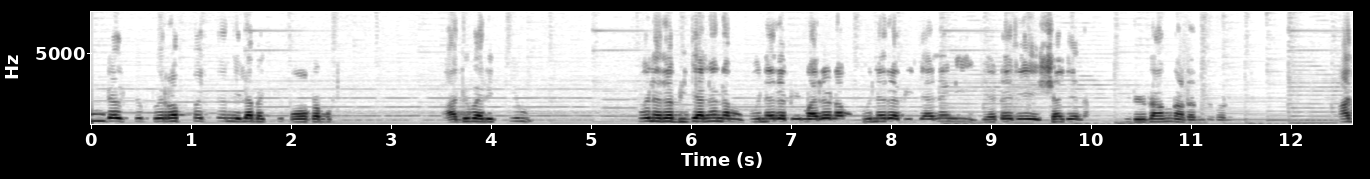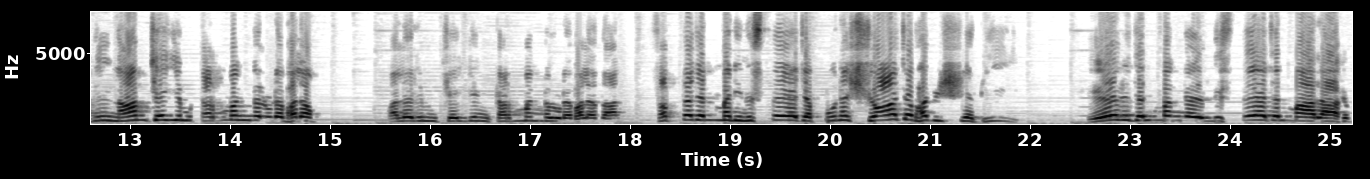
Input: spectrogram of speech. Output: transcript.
உங்களுக்கு பிறப்பற்ற நிலைமைக்கு போக முடியும். അതുവരയ്ക്കും പുനരഭിജനനം പുനരഭിമരണം പുനരഭിജനനി ജഡരേ ശയനം. ഇതുതാം നടന്നുകൊണ്ട്. അതിൽ നാം ചെയ്യും കർമ്മങ്ങളുടെ ഫലം. പലരും ചെയ്യും കർമ്മങ്ങളുടെ ഫലതാൻ സപ്തജന്മനി നിസ്തേജ പുനഃശ്വാച ഭവിഷ്യതി. ഏഴ് ജന്മങ്ങൾ നിസ്തേജന്മാരാകും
